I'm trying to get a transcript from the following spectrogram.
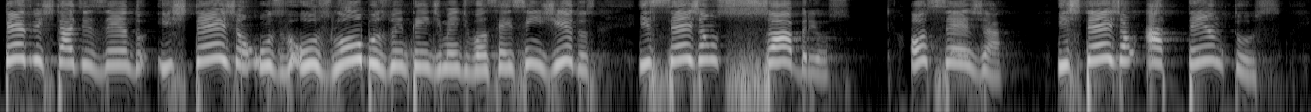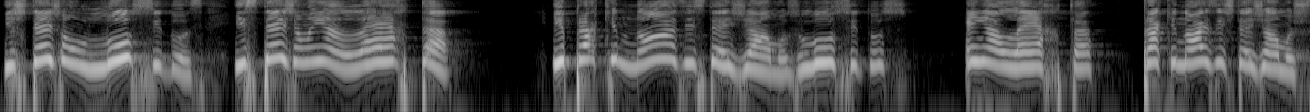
Pedro está dizendo: estejam os, os lombos do entendimento de vocês cingidos e sejam sóbrios. Ou seja, estejam atentos estejam lúcidos, estejam em alerta. E para que nós estejamos lúcidos, em alerta, para que nós estejamos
